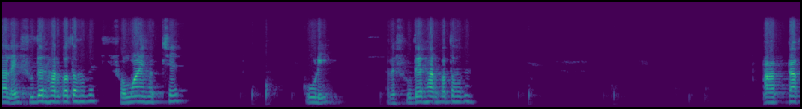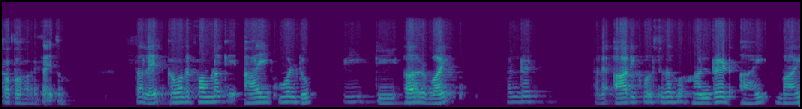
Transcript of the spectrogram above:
তাহলে সুদের হার কত হবে? সময় হচ্ছে কুড়ি, তাহলে সুদের হার কত হবে? আটটা কত হবে, তাই তো? তাহলে আমাদের ফর্মুলা কি? I equal to P T R by hundred তাহলে আর ইকুয়ালস টু দেখো হান্ড্রেড আই বাই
